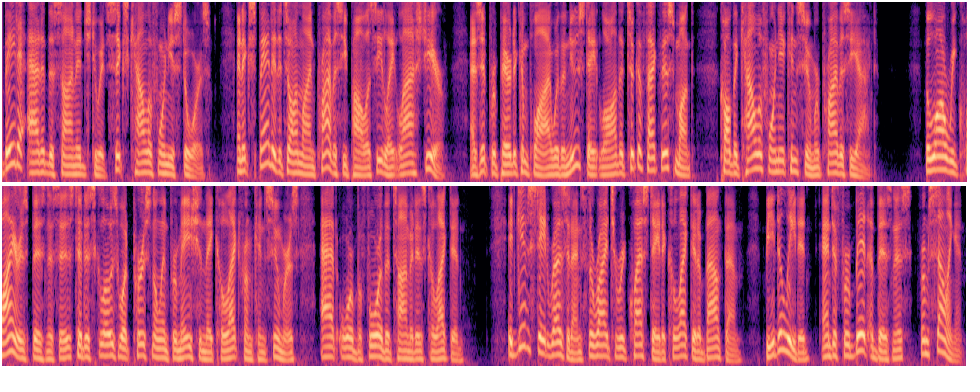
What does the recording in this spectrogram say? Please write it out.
b8ta added the signage to its six California stores and expanded its online privacy policy late last year as it prepared to comply with a new state law that took effect this month called the California Consumer Privacy Act. The law requires businesses to disclose what personal information they collect from consumers at or before the time it is collected. It gives state residents the right to request data collected about them, be deleted, and to forbid a business from selling it.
